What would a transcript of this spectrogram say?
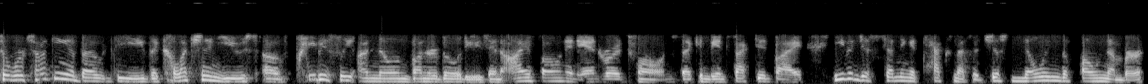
So we're talking about the, the collection and use of previously unknown vulnerabilities in iPhone and Android phones that can be infected by even just sending a text message, just knowing the phone number.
